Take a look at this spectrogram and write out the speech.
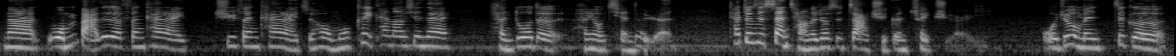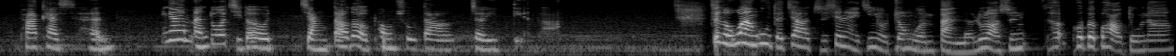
那我们把这个分开来区分开来之后，我们可以看到现在很多的很有钱的人，他就是擅长的就是榨取跟萃取而已。我觉得我们这个 podcast 很应该蛮多集都有讲到，都有碰触到这一点啦。这个万物的价值现在已经有中文版了，卢老师会会不会不好读呢？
